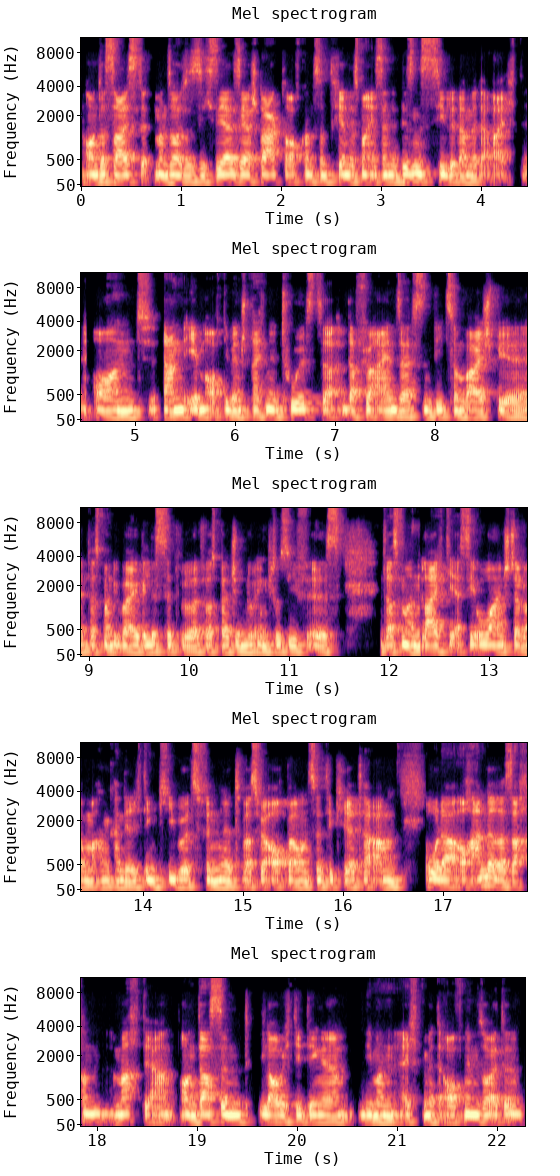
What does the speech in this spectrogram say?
Und das heißt, man sollte sich sehr, sehr stark darauf konzentrieren, dass man seine Business-Ziele damit erreicht. Und dann eben auch die entsprechenden Tools da, dafür einsetzen, wie zum Beispiel, dass man überall gelistet wird, was bei Jimdo inklusiv ist, dass man leicht die SEO-Einstellung machen kann, die richtigen Keywords findet, was wir auch bei uns integriert haben oder auch andere Sachen macht, ja. Und das sind, glaube ich, die Dinge, die man echt mit aufnehmen sollte.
